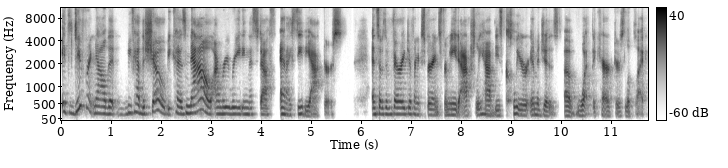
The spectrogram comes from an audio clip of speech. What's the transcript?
it's different now that we've had the show because now I'm rereading this stuff and I see the actors. And so it's a very different experience for me to actually have these clear images of what the characters look like.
